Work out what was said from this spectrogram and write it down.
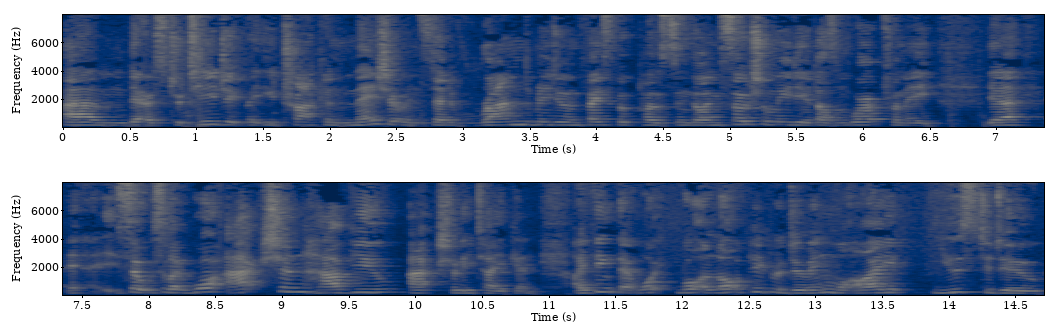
um, that are strategic that you track and measure instead of randomly doing Facebook posts and going, social media doesn't work for me. Yeah. So, so like, what action have you actually taken? I think that what what a lot of people are doing, what I used to do,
